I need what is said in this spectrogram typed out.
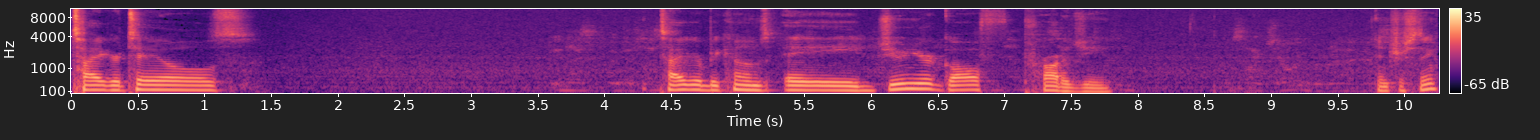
Tiger Tales. Tiger becomes a junior golf prodigy. Interesting.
